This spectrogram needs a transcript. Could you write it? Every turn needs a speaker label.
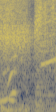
Speaker 1: よ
